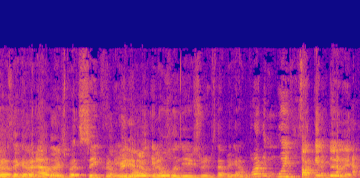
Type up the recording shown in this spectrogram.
They're, they're going to outrage, but secretly, really in, all, in all the newsrooms, they'll be going, "Why didn't we fucking do it?"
